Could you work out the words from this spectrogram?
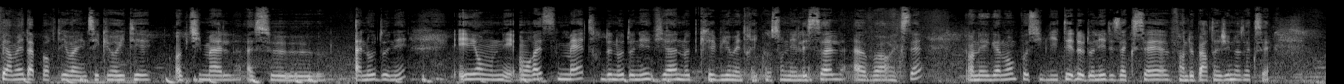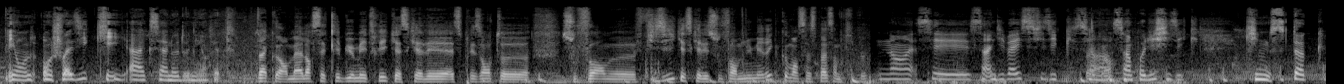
permet d'apporter une sécurité optimale à ce à nos données et on est on reste maître de nos données via notre clé biométrique parce qu'on est les seuls à avoir accès. On a également possibilité de donner des accès, enfin de partager nos accès. Et on, on choisit qui a accès à nos données en fait. D'accord, mais alors cette clé biométrique, est-ce qu'elle est, elle se présente euh, sous forme euh, physique? Est-ce qu'elle est sous forme numérique? Comment ça se passe un petit peu? Non, c'est un device physique, c'est un, un produit physique qui ne stocke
